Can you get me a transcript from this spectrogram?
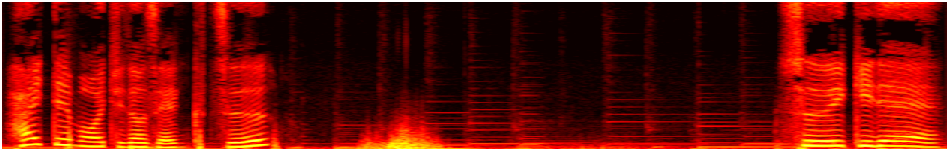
吐いてもう一度前屈。吸う息で、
